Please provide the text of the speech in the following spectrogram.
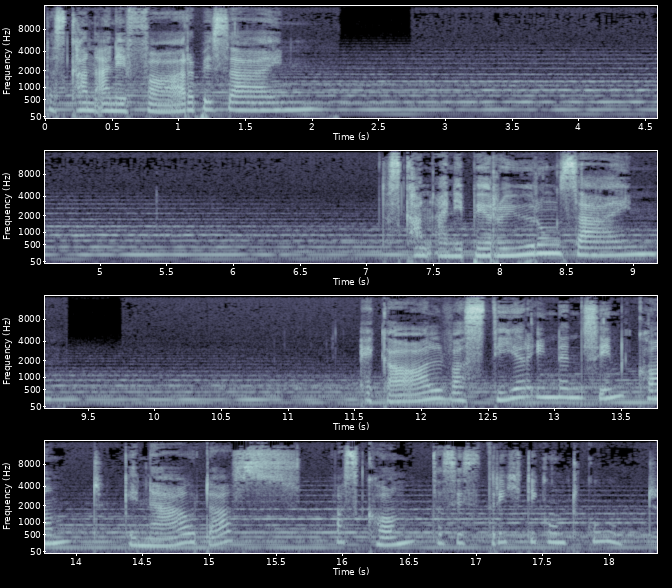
Das kann eine Farbe sein. Das kann eine Berührung sein. Egal, was dir in den Sinn kommt, genau das, was kommt, das ist richtig und gut.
